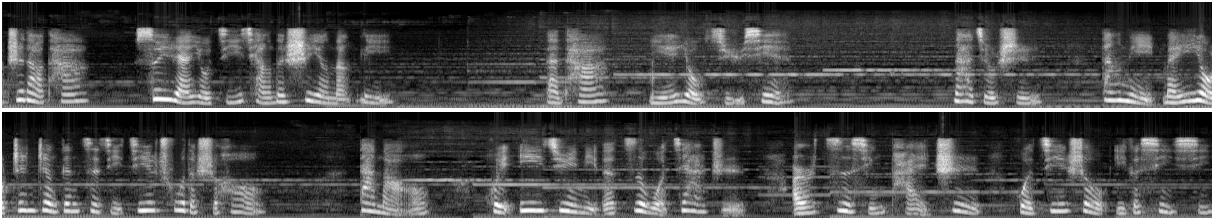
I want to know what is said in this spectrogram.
知道，它虽然有极强的适应能力，但它也有局限。那就是，当你没有真正跟自己接触的时候。大脑会依据你的自我价值而自行排斥或接受一个信息。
